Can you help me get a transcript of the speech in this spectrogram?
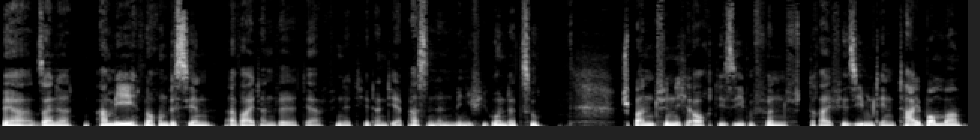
Wer seine Armee noch ein bisschen erweitern will, der findet hier dann die passenden Minifiguren dazu. Spannend finde ich auch die 75347, den TIE Bomber.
